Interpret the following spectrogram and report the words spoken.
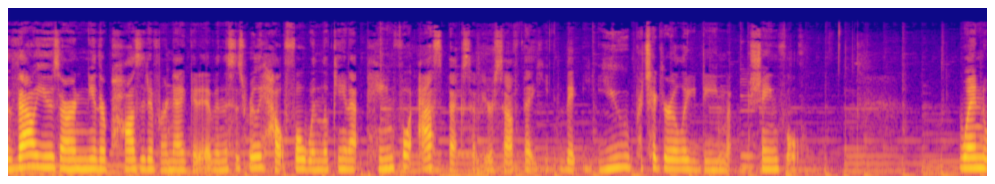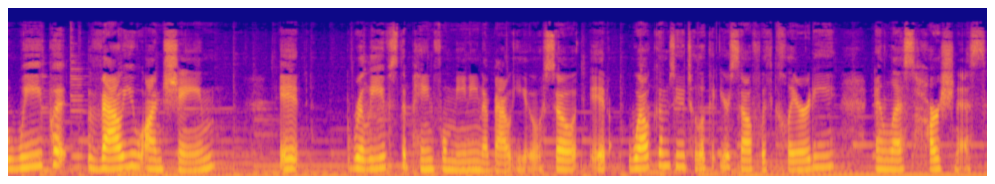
values are neither positive or negative, and this is really helpful when looking at painful aspects of yourself that, that you particularly deem shameful. When we put value on shame, it relieves the painful meaning about you. So it welcomes you to look at yourself with clarity and less harshness.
